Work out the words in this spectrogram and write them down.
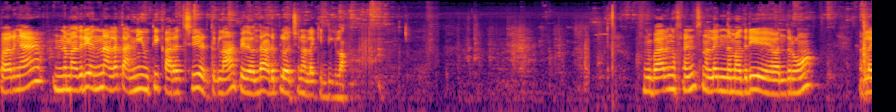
பாருங்கள் இந்த மாதிரி வந்து நல்லா தண்ணி ஊற்றி கரைச்சி எடுத்துக்கலாம். இப்போ இதை வந்து அடுப்பில் வச்சு நல்லா கிண்டிக்கலாம். இங்கே பாருங்கள் ஃப்ரெண்ட்ஸ் நல்லா இந்த மாதிரி வந்துடும் நல்லா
